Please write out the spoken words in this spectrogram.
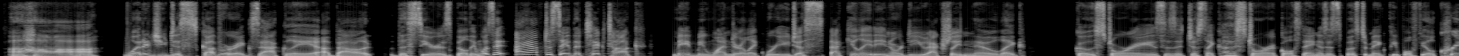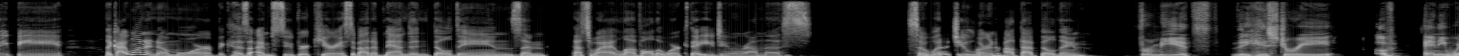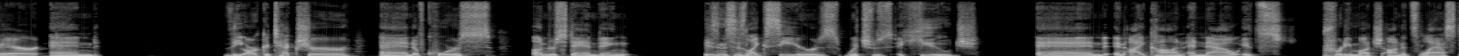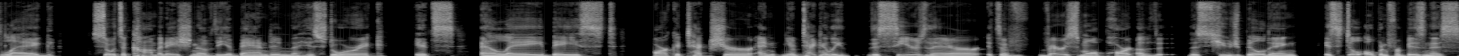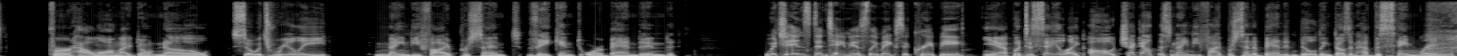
Aha. What did you discover exactly about the Sears building? Was it, I have to say, the TikTok made me wonder like, were you just speculating or do you actually know like ghost stories? Is it just like a historical thing? Is it supposed to make people feel creepy? Like, I want to know more because I'm super curious about abandoned buildings. And that's why I love all the work that you do around this. So, what did you learn about that building? for me, it's the history of anywhere and the architecture, and of course, understanding businesses like Sears, which was huge and an icon, and now it's pretty much on its last leg. So it's a combination of the abandoned, the historic, it's LA based, architecture and you know technically the Sears there it's a very small part of the, this huge building is still open for business for how long I don't know so it's really 95% vacant or abandoned which instantaneously makes it creepy. Yeah, but to say like, "Oh, check out this 95% abandoned building doesn't have the same ring."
